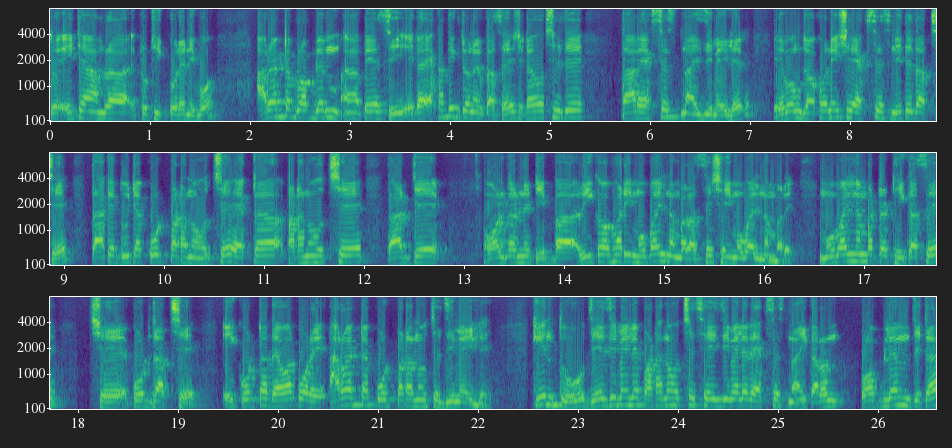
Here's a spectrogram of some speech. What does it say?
তো এটা আমরা একটু ঠিক করে নিব। আরও একটা প্রবলেম পেয়েছি, এটা একাধিক জনের কাছে। সেটা হচ্ছে যে তার অ্যাক্সেস নাই জিমেইলের এবং যখনই সে অ্যাক্সেস নিতে যাচ্ছে, তাকে দুইটা কোড পাঠানো হচ্ছে। একটা পাঠানো হচ্ছে তার যে অল্টারনেটিভ বা রিকভারি মোবাইল নাম্বার আছে, সেই মোবাইল নাম্বারে মোবাইল নাম্বারটা ঠিক আছে, সে কোড যাচ্ছে। এই কোডটা দেওয়ার পরে আরও একটা কোড পাঠানো হচ্ছে জিমেইলে কিন্তু যে জিমেইলে পাঠানো হচ্ছে, সেই জিমেইলের অ্যাক্সেস নাই। কারণ প্রবলেম যেটা,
